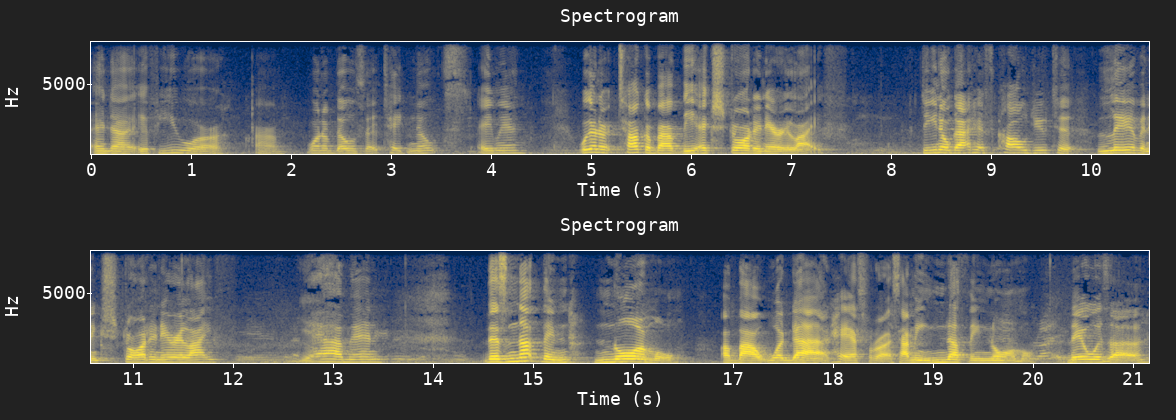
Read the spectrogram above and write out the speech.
And uh, if you are uh, one of those that take notes, amen, we're going to talk about the extraordinary life. Do you know God has called you to live an extraordinary life? Yeah, man. There's nothing normal about what God has for us. I mean, nothing normal. There was a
